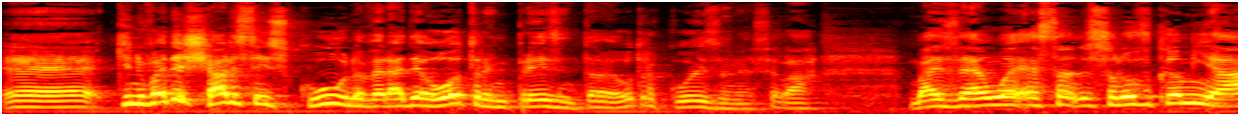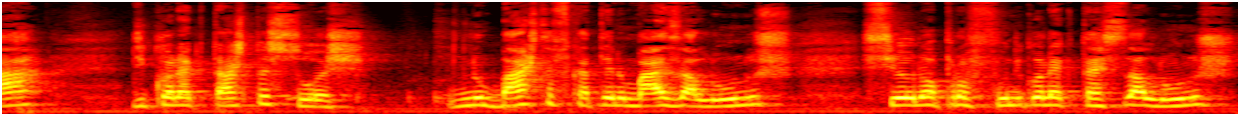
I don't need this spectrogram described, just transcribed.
É, que não vai deixar de ser school, na verdade é outra empresa, então é outra coisa, né? Sei lá. Mas é uma, essa, esse novo caminhar de conectar as pessoas. Não basta ficar tendo mais alunos se eu não aprofundo e conectar esses alunos.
